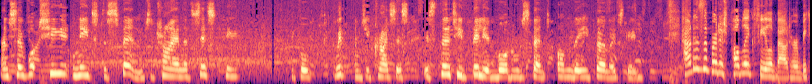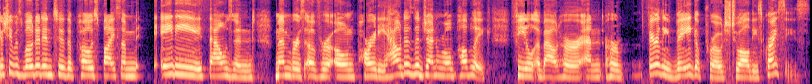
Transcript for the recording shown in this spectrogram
And so what she needs to spend to try and assist people with the energy crisis is 30 billion more than was spent on the furlough scheme. How does the British public feel about her? Because she was voted into the post by some 80,000 members of her own party. How does the general public feel about her and her fairly vague approach to all these crises?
